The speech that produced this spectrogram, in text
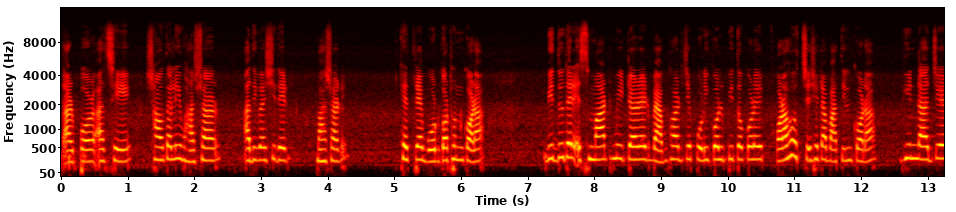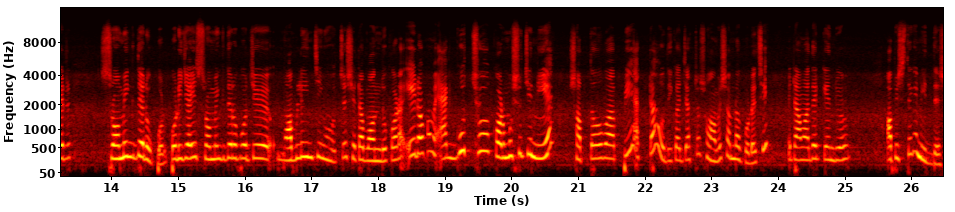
তারপর আছে সাঁওতালি ভাষার আদিবাসীদের ভাষার ক্ষেত্রে বোর্ড গঠন করা। বিদ্যুতের স্মার্ট মিটারের ব্যবহার যে পরিকল্পিত করে করা হচ্ছে সেটা বাতিল করা। ভিন রাজ্যের শ্রমিকদের উপর, পরিযায়ী শ্রমিকদের উপর যে মব লিঞ্চিং হচ্ছে সেটা বন্ধ করা এরকম একগুচ্ছ কর্মসূচি নিয়ে সপ্তাহব্যাপী একটা অধিকার যাত্রা সমাবেশ আমরা করেছি। এটা আমাদের কেন্দ্রীয় অফিস থেকে নির্দেশ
